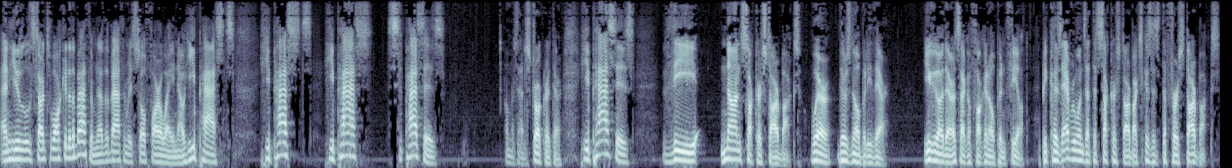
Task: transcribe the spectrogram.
and he starts walking to the bathroom. Now the bathroom is so far away. Now he passed, he passed, he pass, passes. Almost had a stroke right there. He passes the non-sucker Starbucks where there's nobody there. You go there, it's like a fucking open field because everyone's at the sucker Starbucks because it's the first Starbucks.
